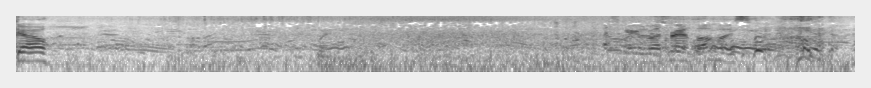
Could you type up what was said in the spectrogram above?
Miko. That's scary, above us.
